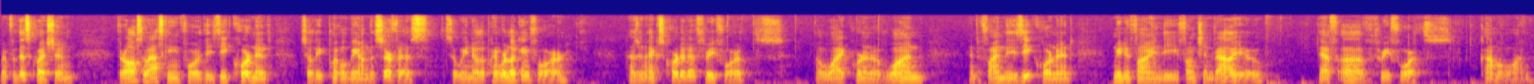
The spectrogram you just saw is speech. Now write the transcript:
But for this question, they're also asking for the z-coordinate, so the point will be on the surface. So we know the point we're looking for has an x-coordinate of 3 fourths, a y-coordinate of 1, and to find the z-coordinate, we need to find the function value f of 3 fourths, comma 1,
